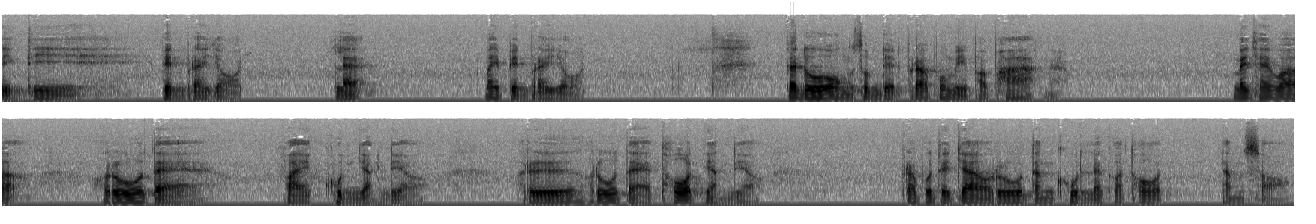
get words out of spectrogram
สิ่งที่เป็นประโยชน์ และไม่เป็นประโยชน์ ก็ดูองค์สมเด็จพระผู้มีพระภาคนะไม่ใช่ว่ารู้แต่ฝ่ายคุณอย่างเดียว หรือรู้แต่โทษอย่างเดียว พระพุทธเจ้ารู้ทั้งคุณและก็โทษทั้งสอง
